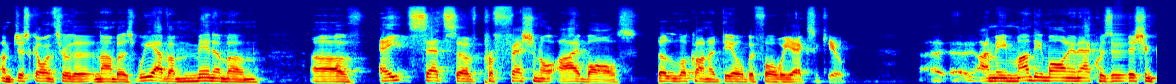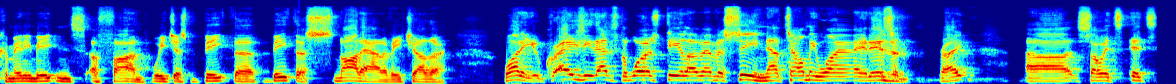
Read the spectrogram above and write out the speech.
I'm just going through the numbers. We have a minimum of eight sets of professional eyeballs that look on a deal before we execute. Uh, I mean, Monday morning acquisition committee meetings are fun. We just beat the beat the snot out of each other. What are you crazy? That's the worst deal I've ever seen. Now tell me why it isn't. Right. Uh, so it's it's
